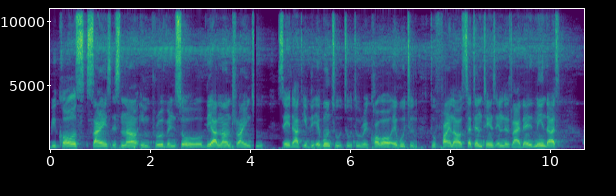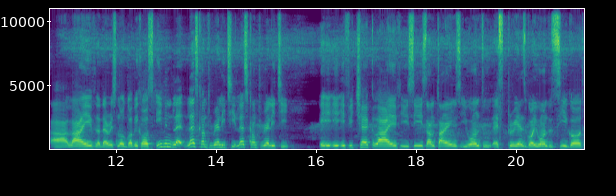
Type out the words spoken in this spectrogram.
because science is now improving, so they are now trying to say that if they're able to, to, to recover or able to, to find out certain things in this life, then it means that uh, life that there is no God. Because even let, let's come to reality. Let's come to reality. If you check life, you see sometimes you want to experience God, you want to see God.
